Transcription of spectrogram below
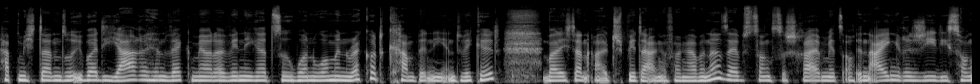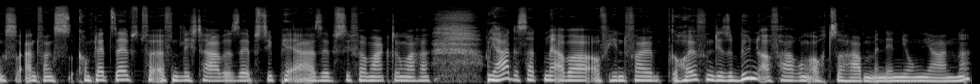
habe mich dann so über die Jahre hinweg mehr oder weniger zu One Woman Record Company entwickelt, weil ich dann halt später angefangen habe, ne, selbst Songs zu schreiben, jetzt auch in Eigenregie die Songs anfangs komplett selbst veröffentlicht habe, selbst die PR, selbst die Vermarktung mache. Ja, das hat mir aber auf jeden Fall geholfen, diese Bühnenerfahrung auch zu haben in den jungen Jahren. Ne?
